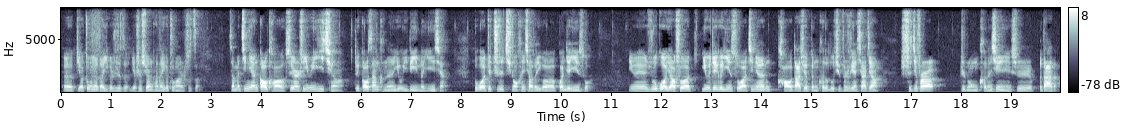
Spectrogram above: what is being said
呃，比较重要的一个日子，也是宣传的一个重要的日子。咱们今年高考虽然是因为疫情对高三可能有一定的影响，不过这只是其中很小的一个关键因素。因为如果要说因为这个因素啊，今年考大学本科的录取分数线下降十几分儿，这种可能性是不大的，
